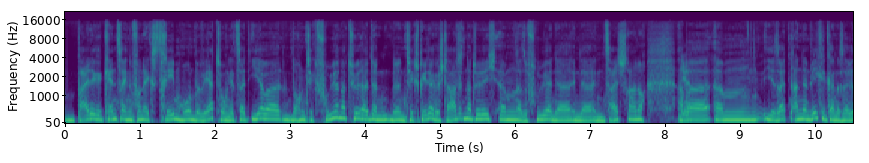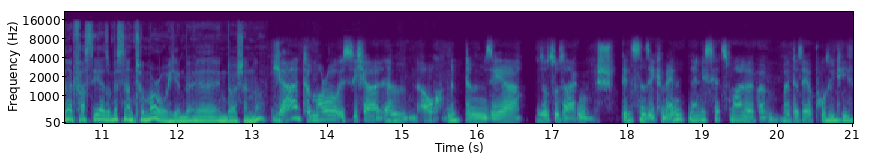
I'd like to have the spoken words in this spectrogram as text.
beide gekennzeichnet von extrem hohen Bewertungen. Jetzt seid ihr aber noch einen Tick früher natürlich, äh, einen Tick später gestartet natürlich, ähm, also früher in der, in der, in Zeitstrahl noch. Aber ja. ähm, ihr seid einen anderen Weg gegangen. Das erinnert fast eher so ein bisschen an Tomorrow hier in, äh, in Deutschland, ne? Ja, Tomorrow ist sicher ähm, auch mit einem sehr sozusagen Spitzensegment, nenne ich es jetzt mal, meine das sehr positiv.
